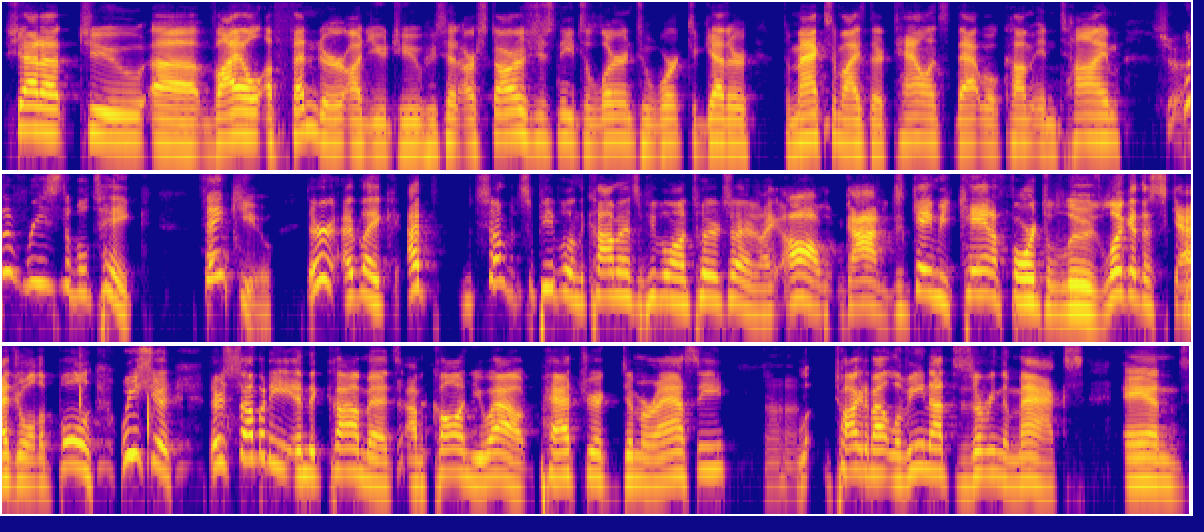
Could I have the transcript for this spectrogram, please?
shout out to uh, Vile Offender on YouTube who said, "Our stars just need to learn to work together to maximize their talents. That will come in time." Sure. What a reasonable take. Thank you there I like I some some people in the comments and people on Twitter are like, oh God, this game we can't afford to lose. Look at the schedule. The Bulls, we should. There's somebody in the comments. I'm calling you out, Patrick Demarasi, uh-huh. l- talking about LaVine not deserving the max and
